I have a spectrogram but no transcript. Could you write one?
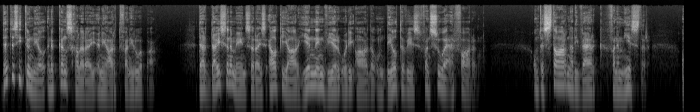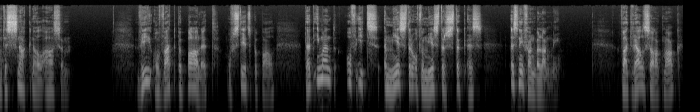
Dit is die toneel in 'n kunsgalery in die hart van Europa. Daar duisende mense reis elke jaar heen en weer oor die aarde om deel te wees van so 'n ervaring. Om te staar na die werk van 'n meester, om te snak na hul asem. Wie of wat bepaal dit of steeds bepaal dat iemand of iets 'n meester of 'n meesterstuk is, is nie van belang nie. Wat wel saak maak,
